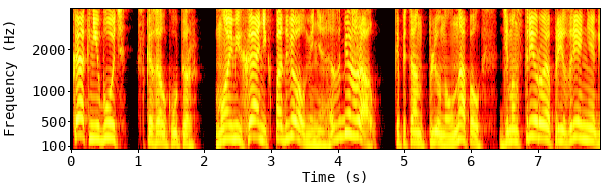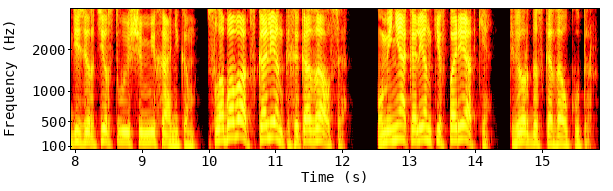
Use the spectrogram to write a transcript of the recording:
«Как-нибудь», – сказал Купер. «Мой механик подвел меня, сбежал». Капитан плюнул на пол, демонстрируя презрение к дезертирствующим механикам. «Слабоват в коленках оказался». «У меня коленки в порядке», – твердо сказал Купер.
